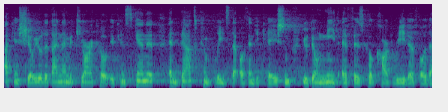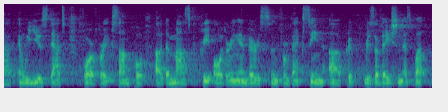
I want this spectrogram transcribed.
I can show you the dynamic QR code, you can scan it, and that completes the authentication. You don't need a physical card reader for that. And we use that for, for example, uh, the mask pre-ordering and very soon for vaccine uh, reservation as well.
